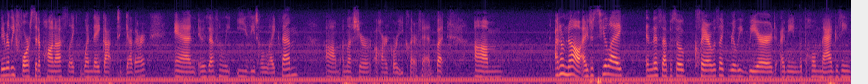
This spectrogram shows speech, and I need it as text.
they really forced it upon us like when they got together, and it was definitely easy to like them, um, unless you're a hardcore Eclare fan. But um, I don't know. I just feel like in this episode, Clare was like really weird. I mean, with the whole magazine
